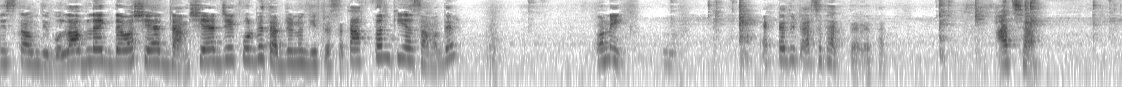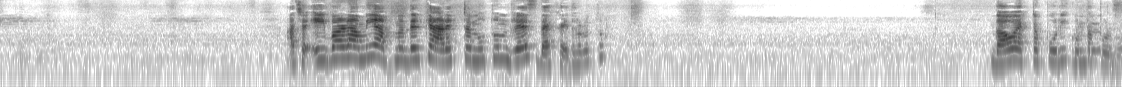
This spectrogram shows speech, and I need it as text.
ডিসকাউন্ট দিব। লাভ লাইক দেওয়া শেয়ার ডান শেয়ার যে করবে তার জন্য গিফট আছে। কাফতান কি আছে আমাদের? অনেক। একটা, দুইটা আছে থাকতে হবে থাক। আচ্ছা। আচ্ছা এইবার আমি আপনাদেরকে আরেকটা নতুন ড্রেস দেখাই ধরো তো। দাও একটা পরি কোনটা পরবো?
